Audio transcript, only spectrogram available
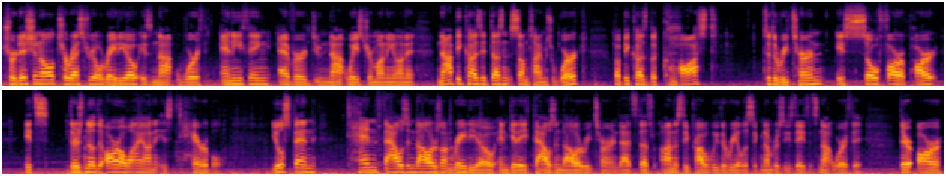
Traditional terrestrial radio is not worth anything ever. Do not waste your money on it. Not because it doesn't sometimes work, but because the cost to the return is so far apart. It's there's no the ROI on it is terrible. You'll spend ten thousand dollars on radio and get a thousand dollar return. That's that's honestly probably the realistic numbers these days. It's not worth it. There are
